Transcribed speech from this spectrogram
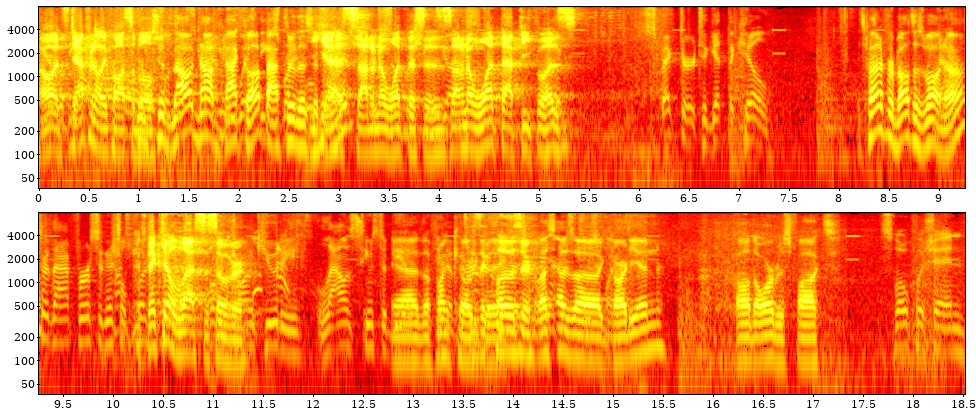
Oh, it's definitely possible. Should Loud not back up after this Yes, I don't know what this is. I don't know what that peak was. Spectre to get the kill. It's planning for belt as well, no? After that first initial push they kill Less, it's over. Cutie, seems to be Yeah, the front in kill is the closer. Less has a guardian. Oh, the orb is fucked. Slow push in.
